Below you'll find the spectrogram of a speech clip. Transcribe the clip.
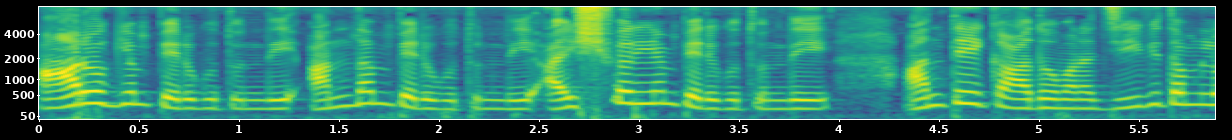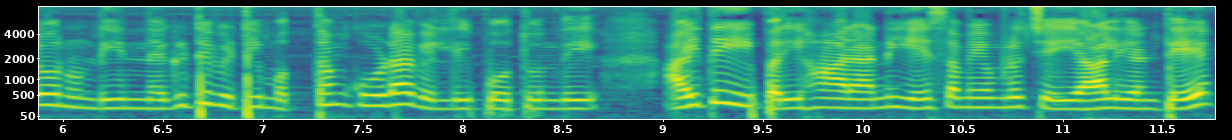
ఆరోగ్యం పెరుగుతుంది అందం పెరుగుతుంది ఐశ్వర్యం పెరుగుతుంది. అంతేకాదు మన జీవితంలో నుండి నెగటివిటీ మొత్తం కూడా వెళ్ళిపోతుంది. అయితే ఈ పరిహారాన్ని ఏ సమయంలో చేయాలి అంటే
